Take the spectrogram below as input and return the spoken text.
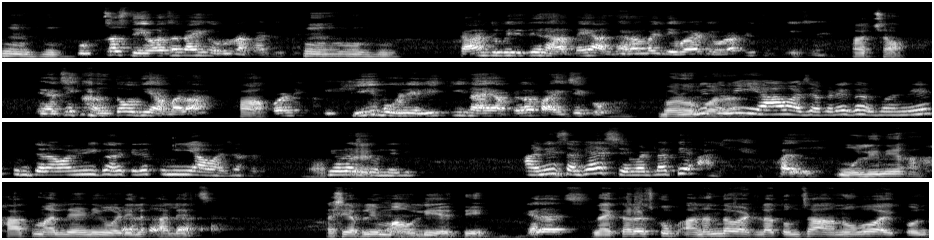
हम्म, कुठचंच देवाचं काही करू नका तिथे. हम्म, हम्म, हम्म. कारण तुम्ही तिथे राहत नाही अंधारामध्ये देवाला ठेवणार ते चुकीचं आहे. अच्छा. ह्याची खंत होती आम्हाला. पण ही बोललेली की नाही आपल्याला पाहिजे करून तुम्ही बरोबर. तुम्ही या माझ्याकडे घर बनणे तुमच्या नावाने मी घर केलं तुम्ही या माझ्याकडे. एवढंच. बोललेली. आणि सगळ्यात शेवटला ते आले. मुलीने हाक मारली आणि वडील आलेच. अशी आपली माऊली आहे ती. नाही खरंच खूप आनंद वाटला तुमचा अनुभव ऐकून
